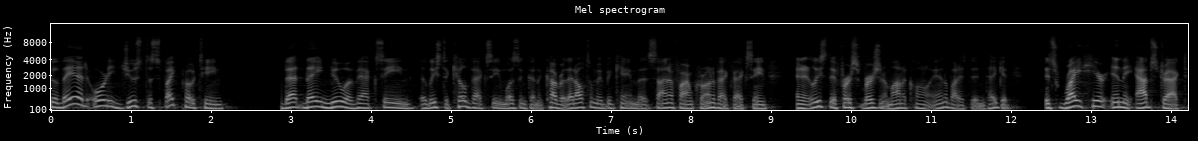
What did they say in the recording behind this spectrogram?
So they had already juiced a spike protein that they knew a vaccine, at least a killed vaccine, wasn't going to cover. That ultimately became the Sinopharm CoronaVac vaccine, and at least the first version of monoclonal antibodies didn't take it. It's right here in the abstract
